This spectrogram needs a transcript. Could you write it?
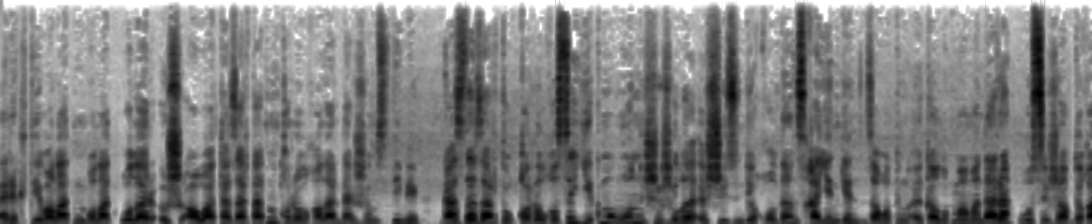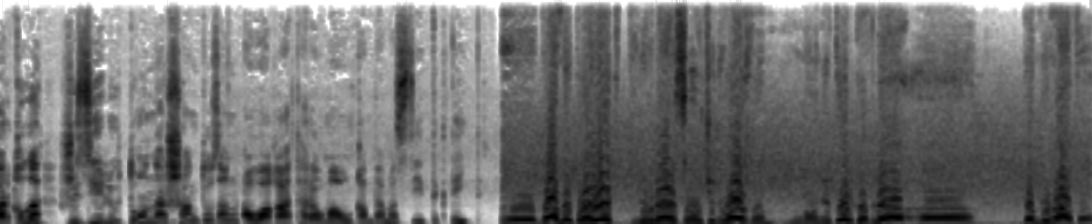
іріктеп алатын болады. Олар үш ауа тазартатын құрылғаларда жұмыс істемек. Газ тазарту құрылғысы 2013 жылы іс жүзінде қолданысқа енген. Зауыттың эколог мамандары осы жабдық арқылы 150 тонна шаң тозаң ауаға таралмауын қамтамасыз еттік дейді. Данный проект является очень важным, ну не только для э, комбината,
